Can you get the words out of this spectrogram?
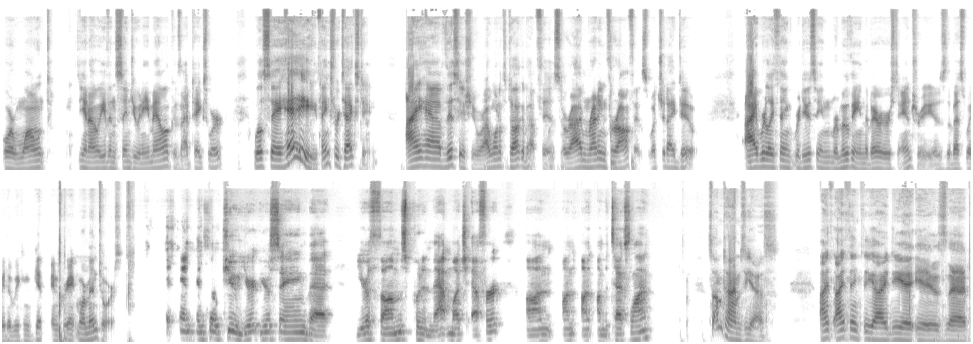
or won't, you know, even send you an email because that takes work will say, Hey, thanks for texting. I have this issue, or I wanted to talk about this, or I'm running for office. What should I do? I really think reducing, removing the barriers to entry is the best way that we can get and create more mentors. And and so Q, you're you're saying that your thumbs put in that much effort on on on, on the text line? Sometimes yes. I I think the idea is that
